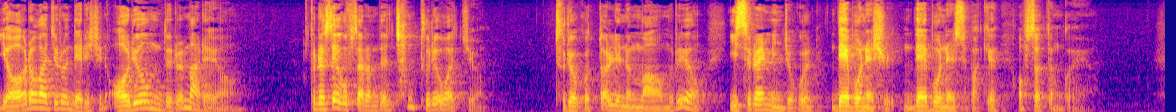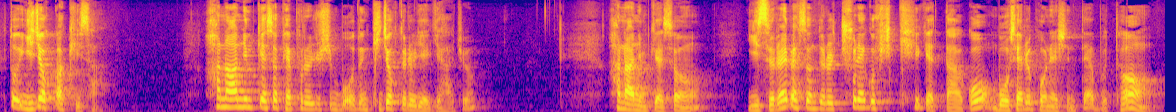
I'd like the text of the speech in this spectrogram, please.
여러 가지로 내리신 어려움들을 말해요. 그래서 애굽 사람들은 참 두려웠죠. 두렵고 떨리는 마음으로요. 이스라엘 민족을 내보내실, 내보낼 수밖에 없었던 거예요. 또 이적과 기사. 하나님께서 베풀어 주신 모든 기적들을 얘기하죠. 하나님께서 이스라엘 백성들을 출애굽시키겠다고 모세를 보내신 때부터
